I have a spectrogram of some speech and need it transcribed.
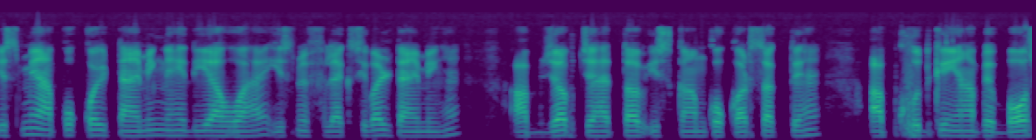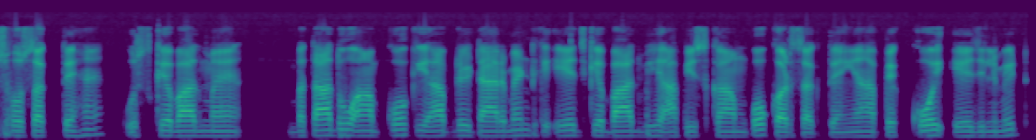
इसमें आपको कोई टाइमिंग नहीं दिया हुआ है, इसमें फ्लेक्सिबल टाइमिंग है। आप जब चाहे तब इस काम को कर सकते हैं। आप खुद के यहाँ पे बॉस हो सकते हैं। उसके बाद मैं बता दूँ आपको कि आप रिटायरमेंट के एज के बाद भी आप इस काम को कर सकते हैं। यहाँ पे कोई एज लिमिट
